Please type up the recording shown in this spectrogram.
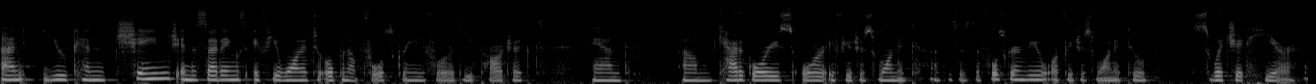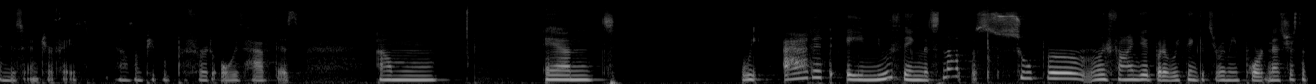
and you can change in the settings if you wanted to open up full screen for the projects and um, categories or if you just wanted, like this is the full screen view, or if you just wanted to switch it here in this interface. Now some people prefer to always have this. Um, and we added a new thing that's not super refined yet, but we think it's really important. It's just a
